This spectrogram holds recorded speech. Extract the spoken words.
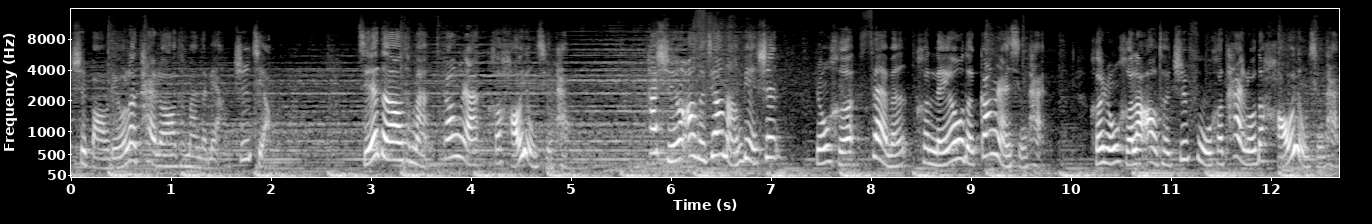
是保留了泰罗奥特曼的两只脚。捷德奥特曼刚然和豪勇形态，他使用奥特胶囊变身，融合赛文和雷欧的刚然形态。和融合了奥特之父和泰罗的豪勇形态，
